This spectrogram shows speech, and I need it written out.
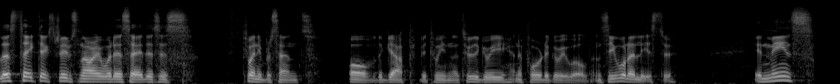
Let's take the extreme scenario where they say this is 20% of the gap between a 2 degree and a 4 degree world and see what it leads to. It means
